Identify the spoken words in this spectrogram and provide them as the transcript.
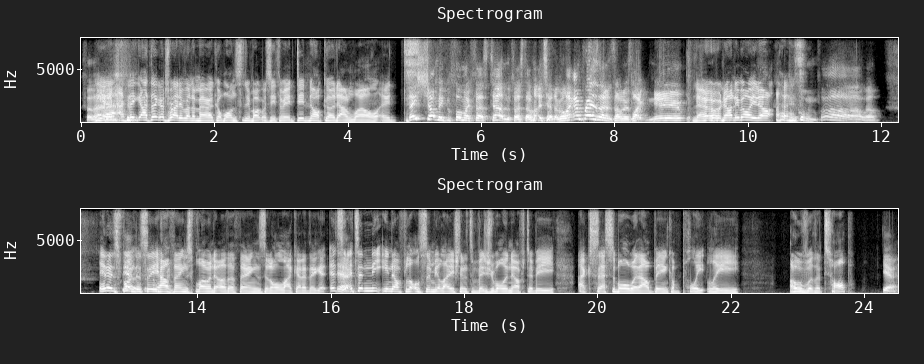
for that. Yeah, I think I think I tried to run America once, in Democracy 3. It did not go down well. It, They shot me before my first turn. The first time I turned, I'm like, "I'm president." And someone was like, "Nope." no, not anymore, You're not. oh well. It is fun Yeah, to see how thing. things flow into other things and all that kind of thing. It, it's Yeah. it's a neat enough little simulation. It's visual enough to be accessible without being completely over the top. Yeah.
